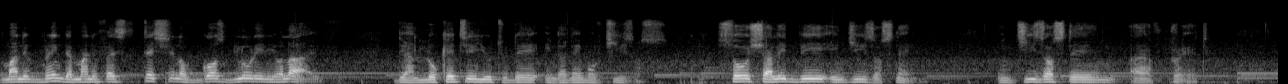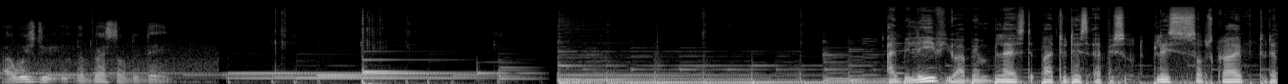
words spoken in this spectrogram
bring the manifestation of God's glory in your life, they are locating you today in the name of Jesus. So shall it be in Jesus' name. In Jesus' name, I have prayed. I wish you the best of the day. I believe you have been blessed by today's episode. Please subscribe to the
